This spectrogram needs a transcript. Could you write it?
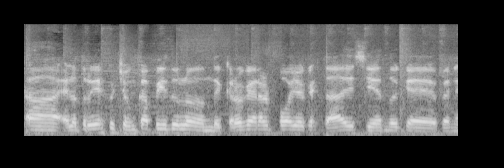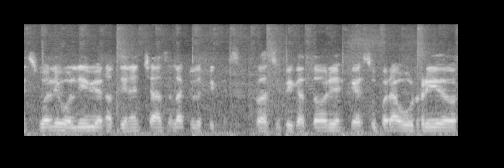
Ah, el otro día escuché un capítulo donde creo que era el pollo que estaba diciendo que Venezuela y Bolivia no tienen chance en las clasificatorias, que es súper aburrido.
